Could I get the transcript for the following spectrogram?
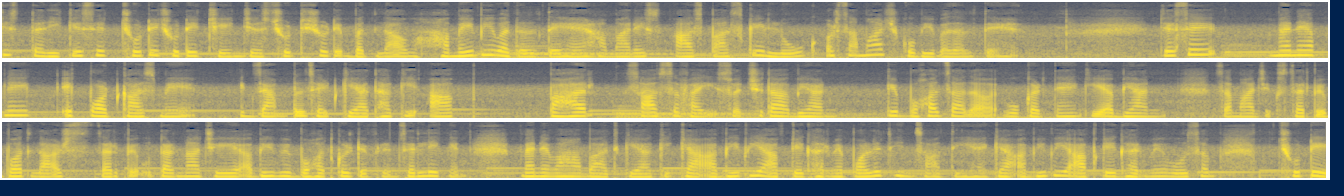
किस तरीके से छोटे छोटे चेंजेस छोटे छोटे बदलाव हमें भी बदलते हैं, हमारे आसपास के लोग और समाज को भी बदलते हैं। जैसे मैंने अपने एक पॉडकास्ट में एग्ज़ाम्पल सेट किया था कि आप बाहर साफ़ सफ़ाई स्वच्छता अभियान के बहुत ज़्यादा वो करते हैं कि अभियान सामाजिक स्तर पे, बहुत लार्ज स्तर पे उतरना चाहिए। अभी भी बहुत कुछ डिफरेंस है, लेकिन मैंने वहाँ बात किया कि क्या अभी भी आपके घर में पॉलीथीन्स आती हैं? क्या अभी भी आपके घर में वो सब छोटे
